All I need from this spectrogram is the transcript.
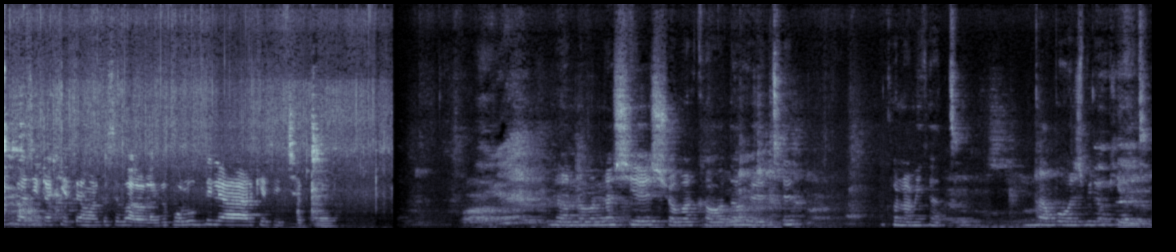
এই ভাজিটা খেতে আমার কাছে ভালো লাগে হলুদ দিলে আর খেতে ইচ্ছে করে না। রান্নাবান্না শেষ সবার খাওয়া দাওয়া হয়েছে। এখন আমি খাচ্ছি। খাব আসবিল খেয়েছি।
